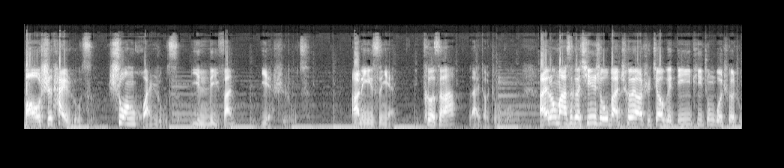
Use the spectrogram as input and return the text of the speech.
保时泰如此，双环如此，尹力帆也是如此。二零一四年，特斯拉来到中国，埃隆·马斯克亲手把车钥匙交给第一批中国车主，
